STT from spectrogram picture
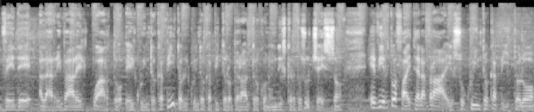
vede all'arrivare il quarto e il quinto capitolo, il quinto capitolo peraltro con un discreto successo, e Virtua Fighter avrà il suo quinto capitolo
